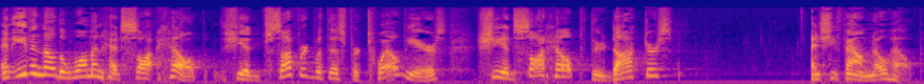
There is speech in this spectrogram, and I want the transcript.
And even though the woman had sought help, she had suffered with this for 12 years, she had sought help through doctors, and she found no help.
